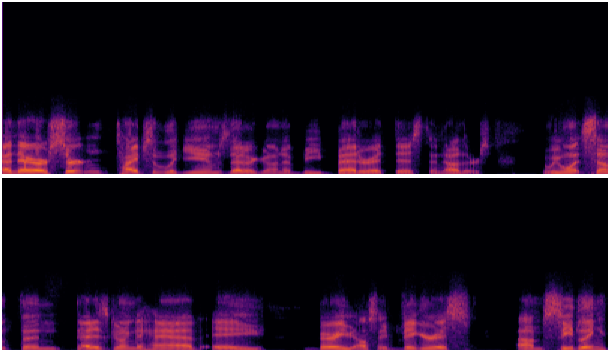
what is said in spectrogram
And there are certain types of legumes that are going to be better at this than others. We want something that is going to have a very i'll say vigorous um, seedling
